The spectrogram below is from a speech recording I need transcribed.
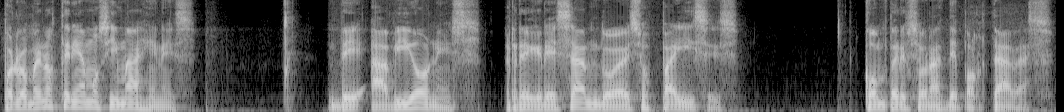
por lo menos teníamos imágenes de aviones regresando a esos países con personas deportadas.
